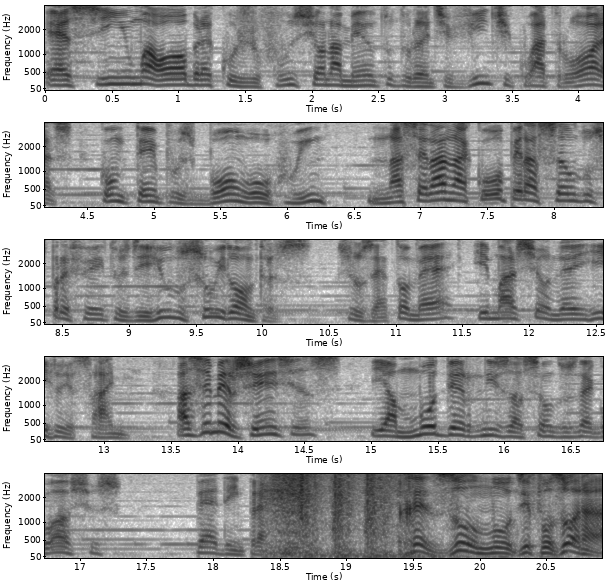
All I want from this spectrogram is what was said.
É sim uma obra cujo funcionamento durante 24 horas, com tempos bom ou ruim, nascerá na cooperação dos prefeitos de Rio do Sul e Londres, José Tomé e Marcionei Hirlesheim. As emergências e a modernização dos negócios pedem pressa. Resumo Difusora.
